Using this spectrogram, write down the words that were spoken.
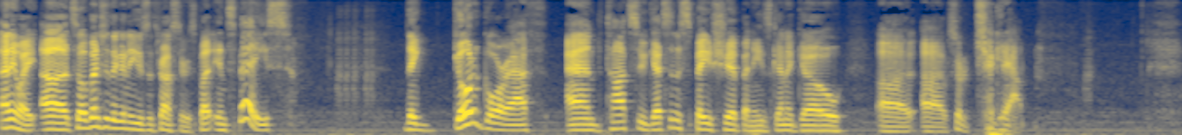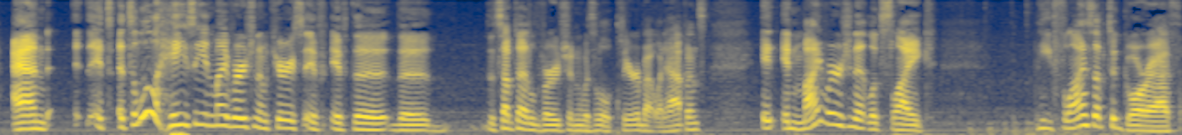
Anyway, uh, so eventually they're going to use the thrusters, but in space, they go to Gorath, and Tatsu gets in a spaceship, and he's going to go uh, uh, sort of check it out. And it's it's a little hazy in my version. I'm curious if if the the the subtitled version was a little clear about what happens. It, in my version, it looks like he flies up to Gorath.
